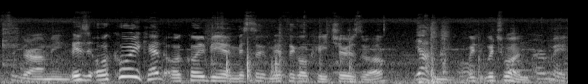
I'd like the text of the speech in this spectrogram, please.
Instagramming. Is Okoi, can Okoi be a mythical creature as well? Yeah. Which, which one? Mermaid.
